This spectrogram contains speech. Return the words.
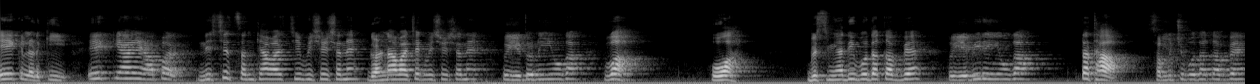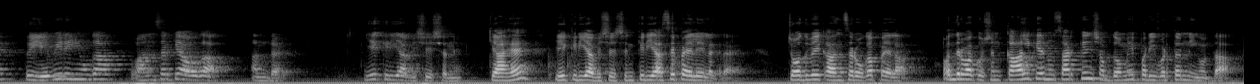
एक लड़की, एक क्या है यहाँ पर? निश्चित संख्यावाची विशेषण है, गणनावाचक विशेषण है तो ये तो नहीं होगा। वाह वाह विस्मयादि बोधक अव्यय तो ये भी नहीं होगा। तथा समुच बोधक अव्यय तो ये भी नहीं होगा। तो आंसर क्या होगा? अंदर। ये क्रिया विशेषण है। क्या है? ये क्रिया विशेषण क्रिया से पहले लग रहा है। चौदहवें का आंसर होगा पहला। पंद्रवा क्वेश्चन, काल के अनुसार किन शब्दों में परिवर्तन नहीं होता?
